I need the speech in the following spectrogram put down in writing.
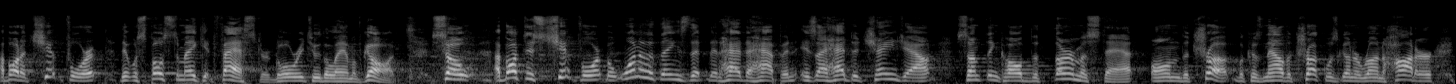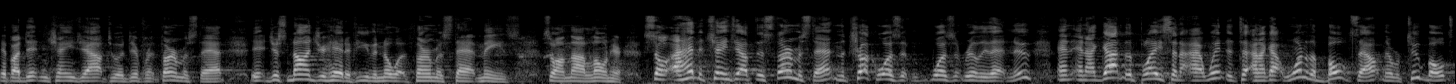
I bought a chip for it that was supposed to make it faster. Glory to the Lamb of God. So I bought this chip for it, but one of the things that, that had to happen is I had to change out something called the thermostat on the truck because now the truck was going to run hotter if I didn't change out to a different thermostat. It, just nod your head if you even know what thermostat means, so I'm not alone here. So I had to change out this thermostat, and the truck wasn't wasn't really that new. And and I got to the place, and I went to t- and I got one of the bolts out out, and there were two bolts,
